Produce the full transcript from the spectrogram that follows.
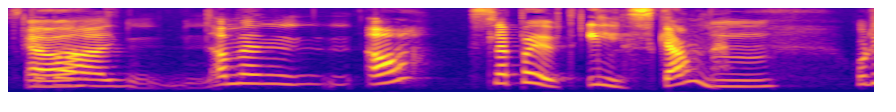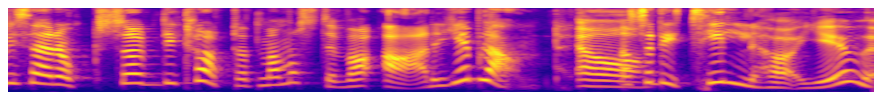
Ska Ja. bara, ja men, ja, släppa ut ilskan. Mm. Och det är så här också, det är klart att man måste vara arg ibland. Ja. Alltså det tillhör ju.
